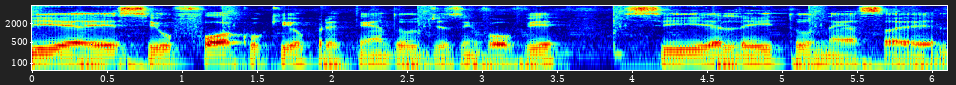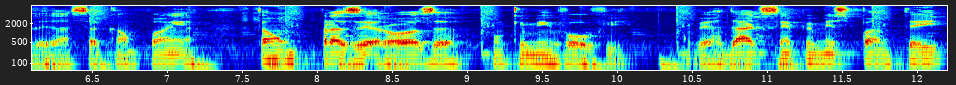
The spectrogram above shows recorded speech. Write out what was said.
e é esse o foco que eu pretendo desenvolver se eleito nessa, nessa campanha tão prazerosa com que me envolvi. Na verdade, sempre me espantei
